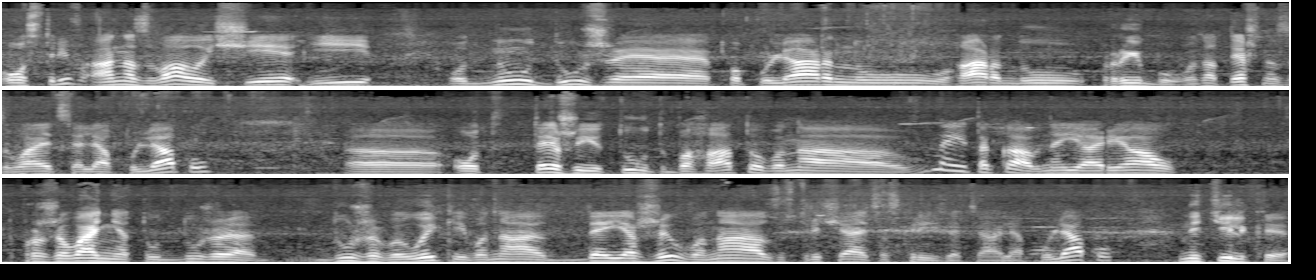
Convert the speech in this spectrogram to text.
острів, а назвали ще і одну дуже популярну гарну рибу. Вона теж називається ляпу-ляпу. Е, от теж її тут багато. Вона в неї така, в неї ареал проживання тут дуже дуже великий. Вона де я жив, вона зустрічається скрізь ця ляпу-ляпу, не тільки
